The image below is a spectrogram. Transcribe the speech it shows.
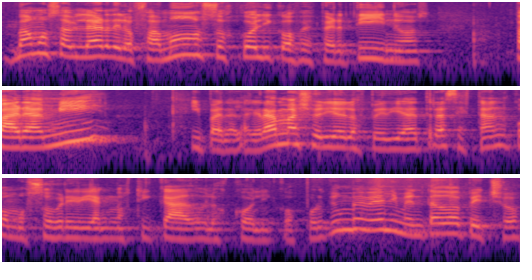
Vamos a hablar de los famosos cólicos vespertinos. Para mí, y para la gran mayoría de los pediatras están como sobrediagnosticados los cólicos, porque un bebé alimentado a pecho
